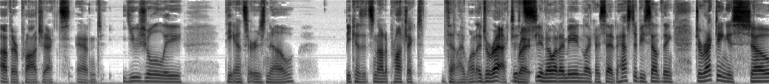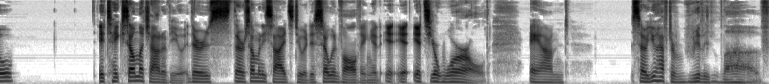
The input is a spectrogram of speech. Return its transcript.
other projects, and usually the answer is no, because it's not a project that I want to direct. It's, Right. You know what I mean? Like I said, it has to be something. Directing is so. It takes so much out of you. There's there are so many sides to it. It's so involving. It, it, it it's your world, and so you have to really love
